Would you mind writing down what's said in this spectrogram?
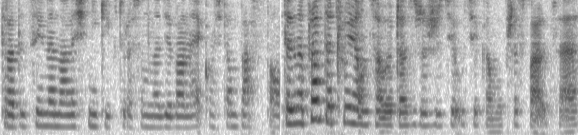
tradycyjne naleśniki, które są nadziewane jakąś tam pastą. Tak naprawdę czuje on cały czas, że życie ucieka mu przez palce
